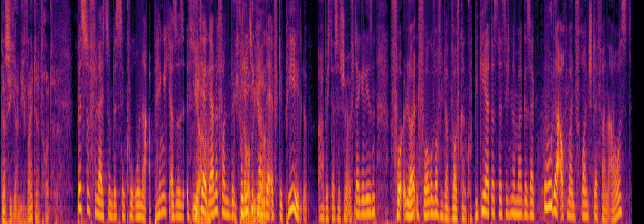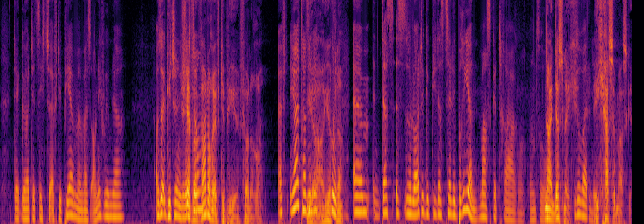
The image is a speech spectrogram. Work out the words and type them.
dass ich eigentlich weiter trotte. Bist du vielleicht so ein bisschen Corona-abhängig? Also es wird Ja, ja, gerne von Politikern glaube, ja. der FDP, habe ich das jetzt schon öfter gelesen, vor, Leuten vorgeworfen, ich glaube Wolfgang Kubicki hat das letztlich nochmal gesagt, oder auch mein Freund Stefan Aust, der gehört jetzt nicht zur FDP, aber man weiß auch nicht, wo ihm der... Also er geht schon in die Stefan Richtung. war doch FDP-Förderer. Ja, tatsächlich. Ja, ja, Gut. Ähm, dass es so Leute gibt, die das zelebrieren, Maske tragen und so. Nein, das nicht. Soweit nicht. Ich hasse Maske.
